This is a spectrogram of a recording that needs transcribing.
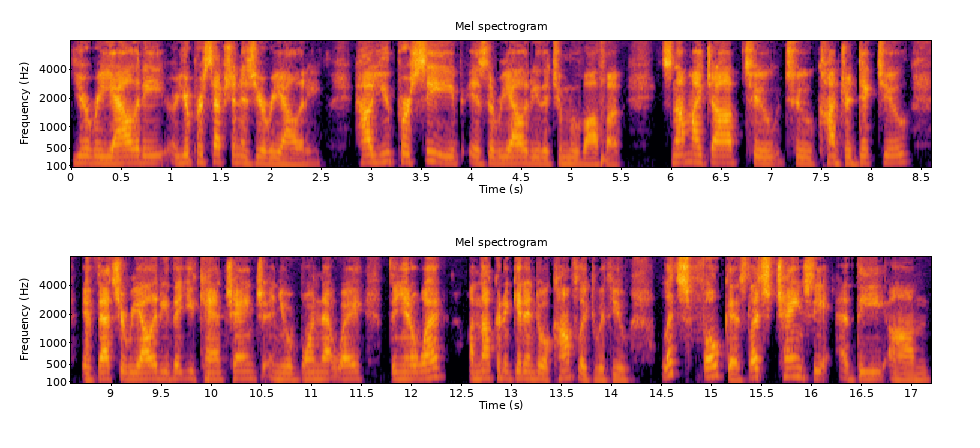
your reality or your perception is your reality. How you perceive is the reality that you move off of. It's not my job to to contradict you. If that's your reality that you can't change and you were born that way, then you know what? I'm not going to get into a conflict with you. Let's focus. Let's change the the um,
